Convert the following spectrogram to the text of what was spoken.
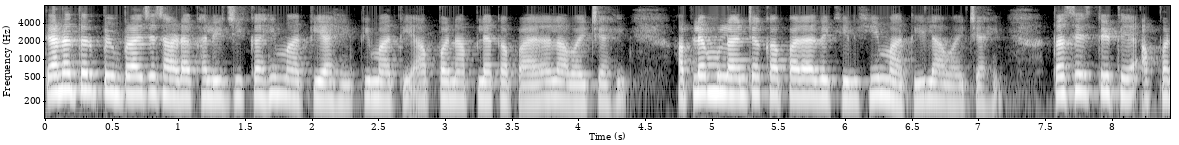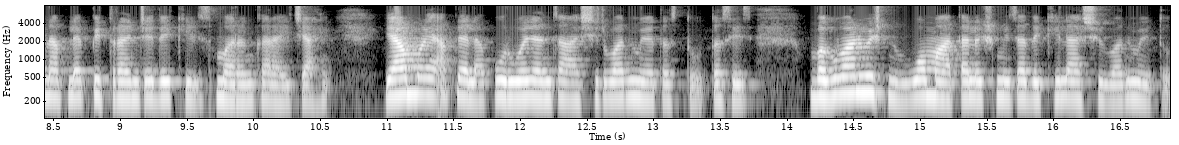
त्यानंतर पिंपळाच्या झाडाखाली जी काही माती आहे ती माती आपण आपल्या कपाळाला लावायची आहे. आपल्या मुलांच्या कपाळाला देखील ही माती लावायची आहे. तसेच तिथे आपण आपल्या पित्रांचे देखील स्मरण करायचे आहे. यामुळे आपल्याला पूर्वजांचा आशीर्वाद मिळत असतो. तसेच भगवान विष्णू व माता लक्ष्मीचा देखील आशीर्वाद मिळतो.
